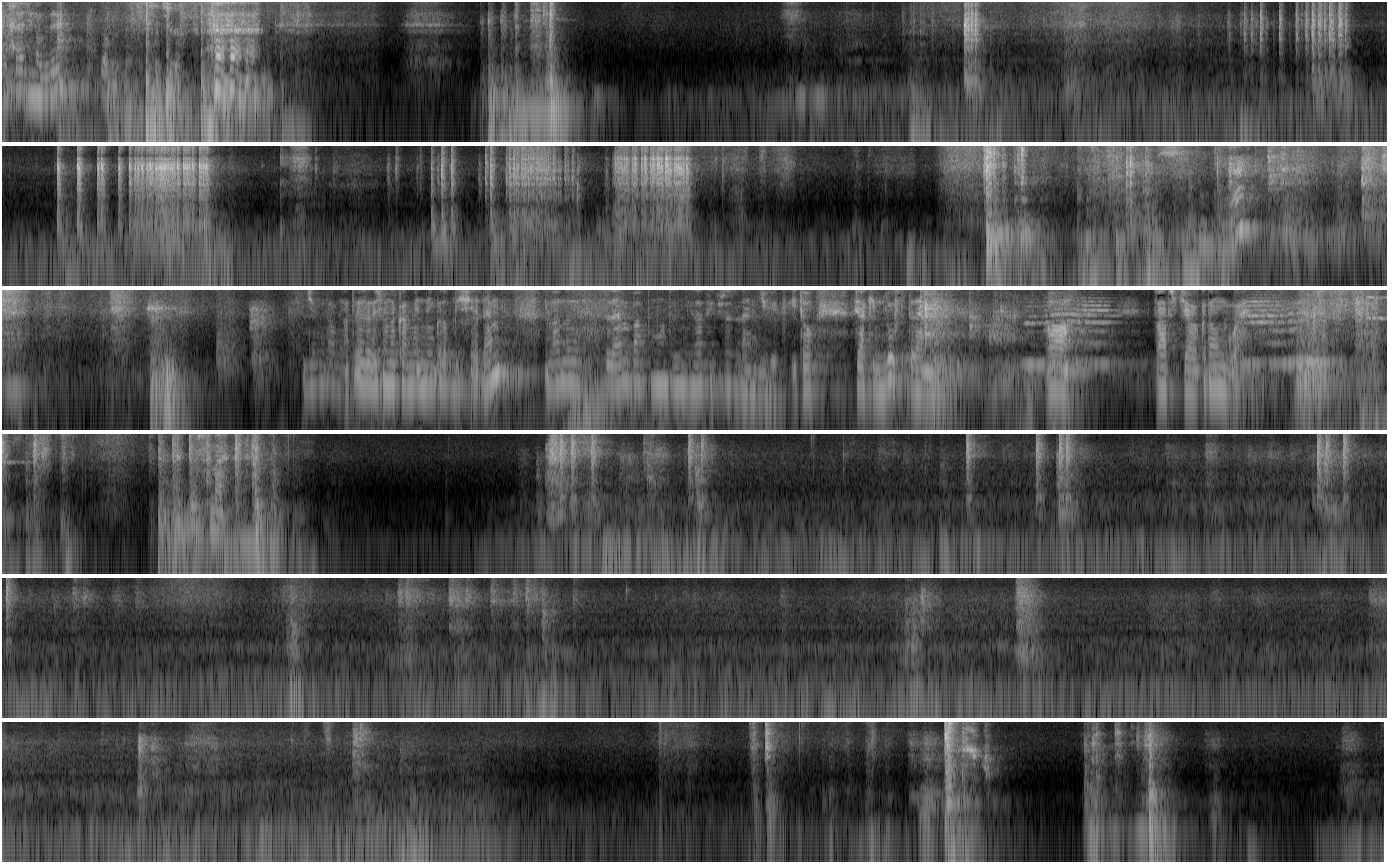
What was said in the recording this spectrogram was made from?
Jeszcze dzień dobry. Dobry, dobra, trzeci raz. Dziękuję. Idziemy dalej. A teraz jesteśmy na kamiennej grobli 7 i mamy zręba po modernizacji przez rędźwig. I to z jakim lustrem? O, patrzcie, okrągłe. Ósme.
